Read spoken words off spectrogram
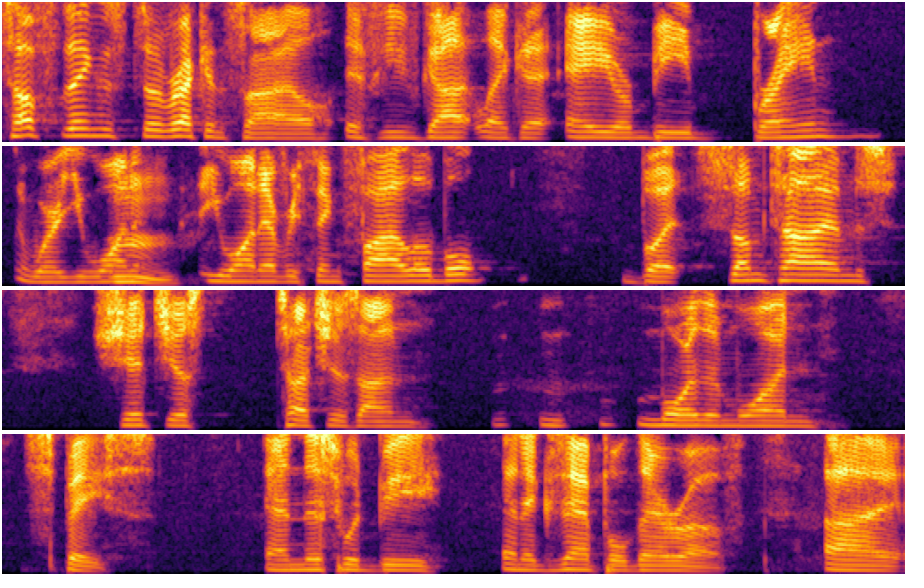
tough things to reconcile if you've got like a A or B brain where you want Mm. you want everything fileable, but sometimes shit just touches on m- more than one space, and this would be an example thereof. Uh,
